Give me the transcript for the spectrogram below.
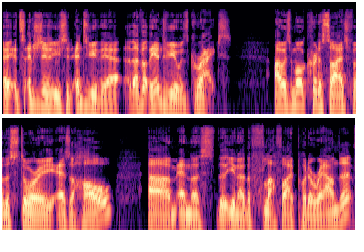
It's interesting you said interview there. I thought the interview was great. I was more criticised for the story as a whole. Um, and the, the you know the fluff I put around it,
